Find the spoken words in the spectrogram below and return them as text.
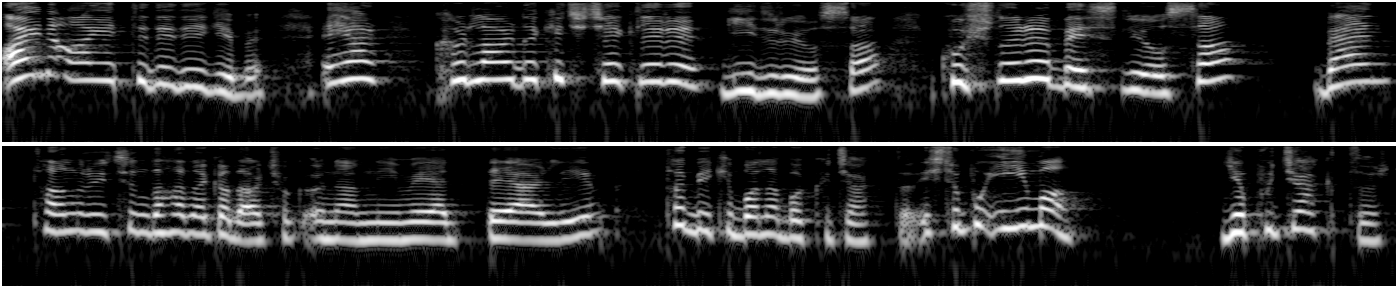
Aynı ayette dediği gibi. Eğer kırlardaki çiçekleri giydiriyorsa, kuşları besliyorsa ben Tanrı için daha ne kadar çok önemliyim veya değerliyim. Tabii ki bana bakacaktır. İşte bu iman. Yapacaktır.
